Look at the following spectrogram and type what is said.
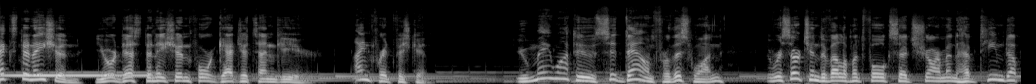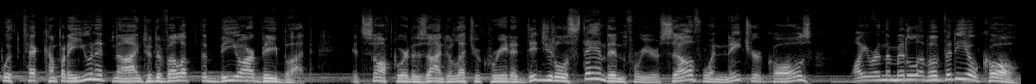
Techstination, your destination for gadgets and gear. I'm Fred Fishkin. You may want to sit down for this one. The research and development folks at Charmin have teamed up with tech company Unit 9 to develop the BRB Bot. It's software designed to let you create a digital stand in for yourself when nature calls while you're in the middle of a video call.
